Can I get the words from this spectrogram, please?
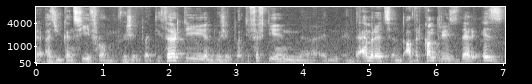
uh, as you can see from Vision 2030 and Vision 2050 in, uh, in, in, the Emirates and other countries, there is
